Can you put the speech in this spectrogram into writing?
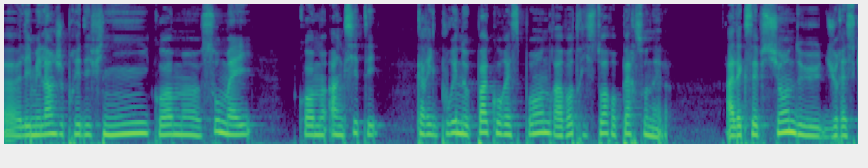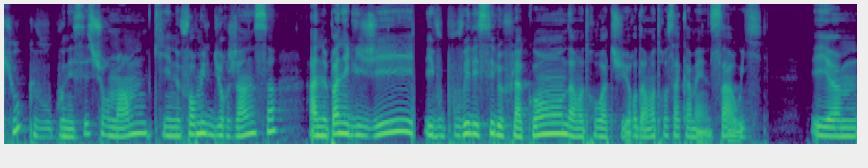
euh, les mélanges prédéfinis comme sommeil, comme anxiété, car il pourrait ne pas correspondre à votre histoire personnelle. À l'exception du, rescue, que vous connaissez sûrement, qui est une formule d'urgence à ne pas négliger, et vous pouvez laisser le flacon dans votre voiture, dans votre sac à main, ça oui. Et euh,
